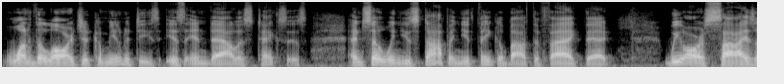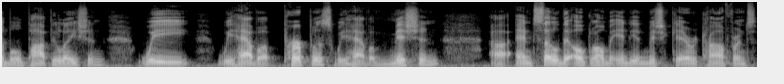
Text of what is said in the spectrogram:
one of the larger communities is in Dallas, Texas. And so when you stop and you think about the fact that we are a sizable population, we, we have a purpose, we have a mission, uh, and so the Oklahoma Indian Missionary Conference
